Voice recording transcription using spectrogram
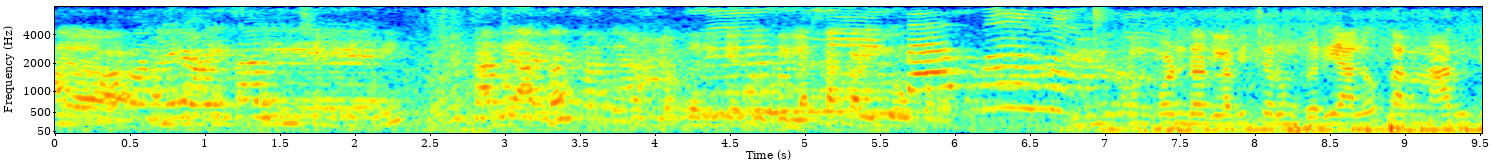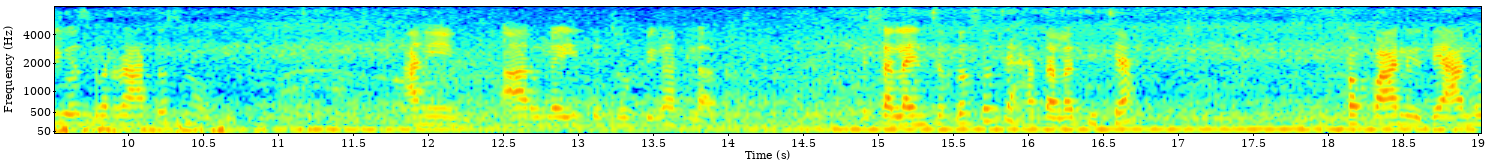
त्या कम्प्युटरची परमिशन घेतली. आणि आता म्हटलं घरी येतो तिला. सकाळी येऊ परत. कंपाऊंडरला विचारून घरी आलो कारण आरू दिवसभर राहतच नव्हती. आणि आरूला इथं झोपी घातला होता. ते सलाईंचं तसंच आहे हाताला तिच्या. पप्पा आले होते आलो.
